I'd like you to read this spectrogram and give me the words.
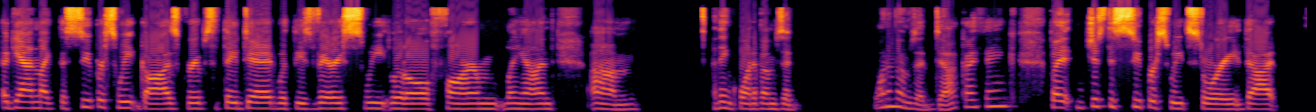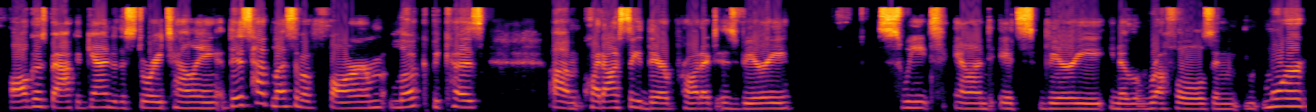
again like the super sweet gauze groups that they did with these very sweet little farm land. Um, I think one of them's a one of them's a duck, I think, but just a super sweet story that all goes back again to the storytelling. This had less of a farm look because, um, quite honestly, their product is very sweet and it's very, you know, the ruffles and more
